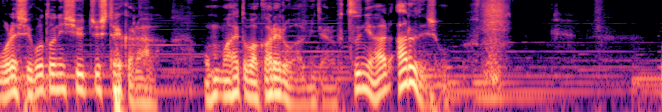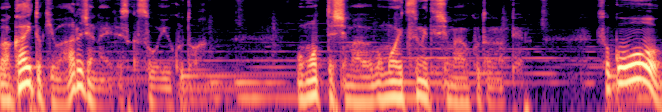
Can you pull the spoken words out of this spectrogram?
俺仕事に集中したいからお前と別れるわみたいな普通にあるあるでしょ。若い時はあるじゃないですかそういうことは。思ってしまう思い詰めてしまうことなんて。そこを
